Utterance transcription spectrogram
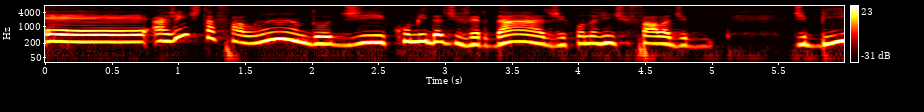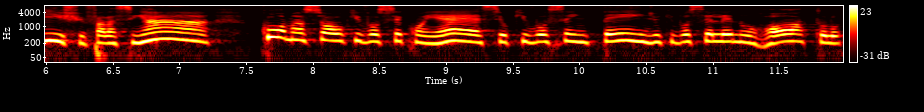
É, a gente está falando de comida de verdade quando a gente fala de de bicho e fala assim: ah, coma só o que você conhece, o que você entende, o que você lê no rótulo.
